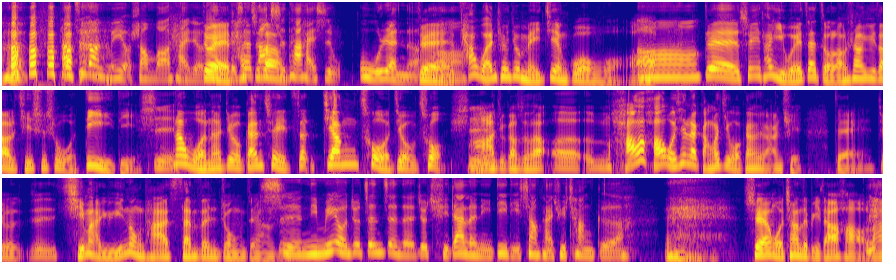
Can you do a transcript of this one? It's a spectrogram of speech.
他知道你们有双胞胎就可是对他知道当时他还是误认了，对哦他完全就没见过我。哦，对，所以他以为在走廊上遇到的其实是我弟弟。是那我呢，就干脆将将错就错是啊，就告诉他，呃，嗯好好，我现在赶快去，我赶快赶快去。对，就呃起码愚弄他三分钟这样子。是你没有就真正的就取代了你弟弟上台去唱歌，虽然我唱的比他好啦，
